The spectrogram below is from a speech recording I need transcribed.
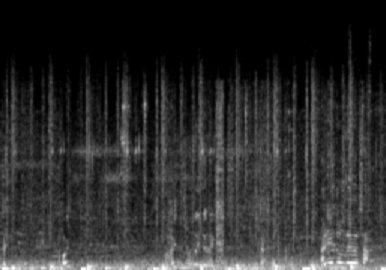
はい。はい。はい、ちょうどいただきます。じゃあ、ありがとうございました。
